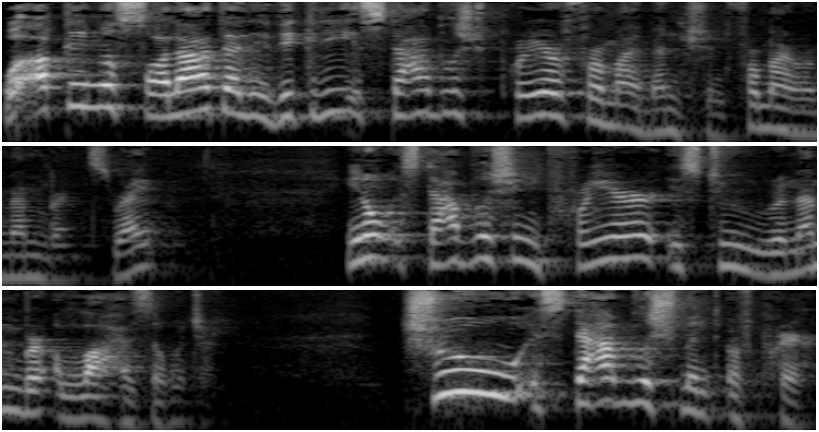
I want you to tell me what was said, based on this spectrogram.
وَأَقِيمِ الصَّلَاةَ لِذِكْرِ Establish prayer for my mention, for my remembrance, right? You know, establishing prayer is to remember Allah Azza wa Jal. True establishment of prayer.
